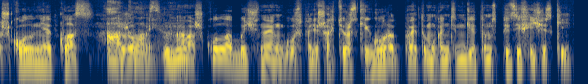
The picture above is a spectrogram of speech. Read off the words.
школа нет, класс а, мажорный. Класс. Угу. А школа обычная, господи, шахтерский город, поэтому контингент там специфический.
